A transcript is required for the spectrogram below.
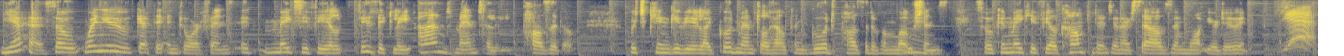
Yeah, so when you get the endorphins, it makes you feel physically and mentally positive, which can give you like good mental health and good positive emotions. Mm. So it can make you feel confident in ourselves and what you're doing. Yeah,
